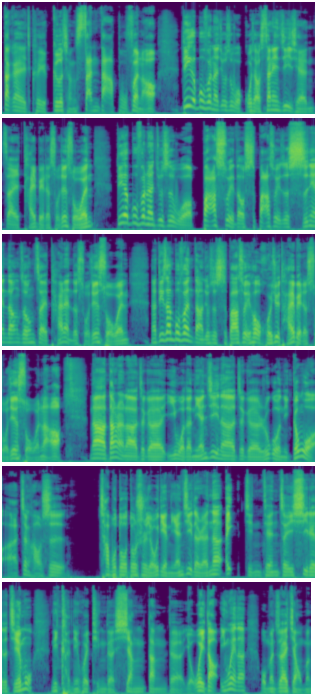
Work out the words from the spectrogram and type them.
大概可以割成三大部分了啊。第一个部分呢，就是我国小三年级以前在台北的所见所闻；第二部分呢，就是我八岁到十八岁这十年当中在台南的所见所闻；那第三部分当然就是十八岁以后回去台北的所见所闻了啊。那当然了，这个以我的年纪呢，这个如果你跟我啊正好是。差不多都是有点年纪的人呢，哎，今天这一系列的节目你肯定会听得相当的有味道，因为呢，我们就在讲我们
